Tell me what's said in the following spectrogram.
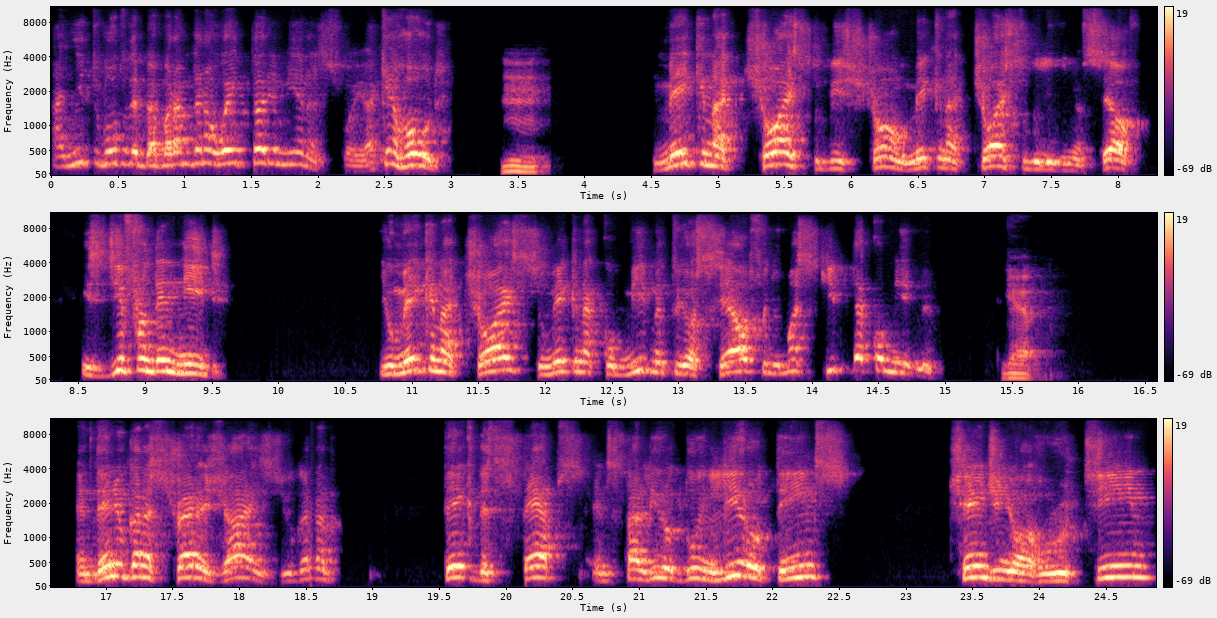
I need to go to the bathroom, but I'm going to wait 30 minutes for you. I can't hold. Mm. Making a choice to be strong, making a choice to believe in yourself, is different than need. You're making a choice, you're making a commitment to yourself, and you must keep that commitment. Yeah. And then you're gonna strategize, you're gonna take the steps and start little doing little things, changing your routine,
